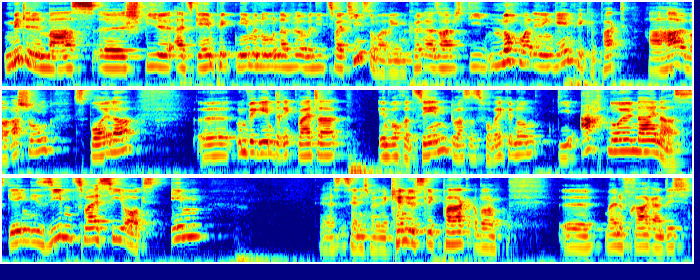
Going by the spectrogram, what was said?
Mittelmaß-Spiel als Gamepick nehme, nur damit wir über die zwei Teams nochmal reden können. Also habe ich die nochmal in den Gamepick gepackt. Haha, Überraschung, Spoiler. Äh, und wir gehen direkt weiter in Woche 10. Du hast es vorweggenommen. Die 8-0 Niners gegen die 7-2 Seahawks im ja, es ist ja nicht mehr der Candlestick Park, aber äh, meine Frage an dich:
